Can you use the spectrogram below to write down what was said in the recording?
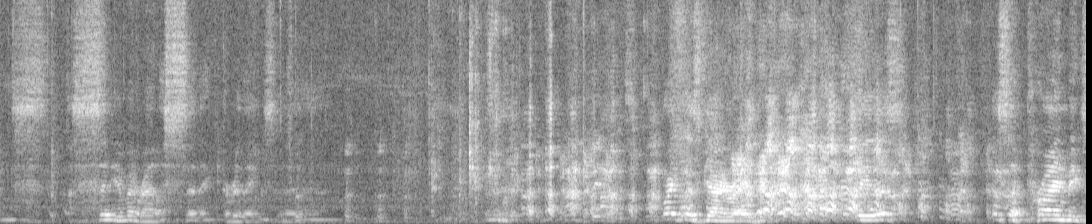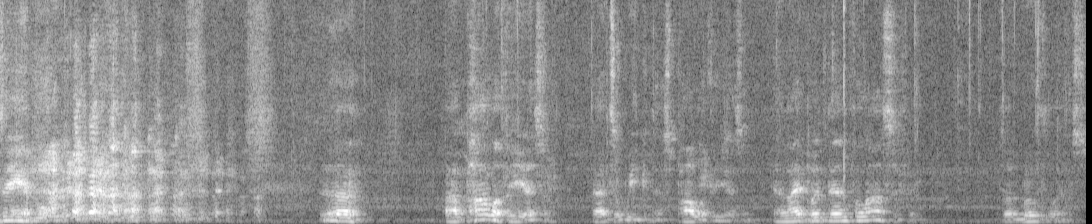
And a you've been around a cynic, everything's... Uh, like this guy right here. See this? This is a prime example. Uh, uh, polytheism, that's a weakness, polytheism. And I put then philosophy. On both lists.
